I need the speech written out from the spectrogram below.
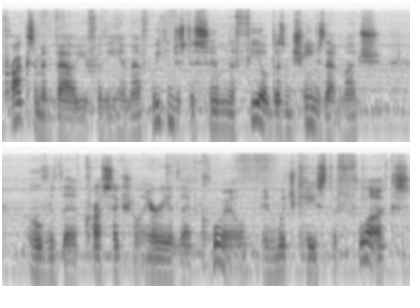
approximate value for the EMF, we can just assume the field doesn't change that much over the cross-sectional area of that coil, in which case the flux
